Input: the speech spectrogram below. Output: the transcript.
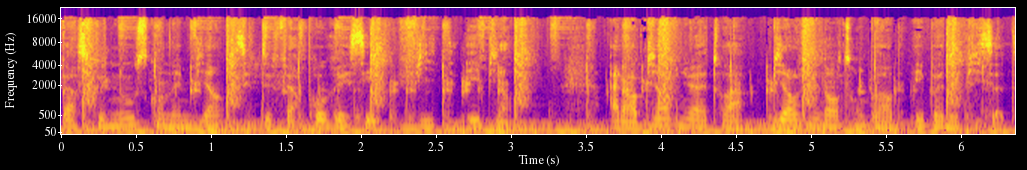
parce que nous, ce qu'on aime bien, c'est te faire progresser vite et bien. Alors bienvenue à toi, bienvenue dans ton board et bon épisode.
